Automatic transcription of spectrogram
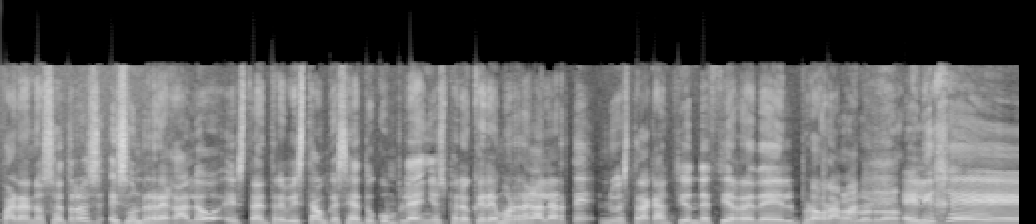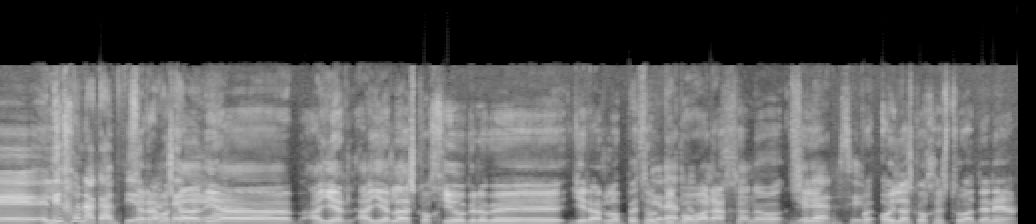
para nosotros es un regalo esta entrevista, aunque sea tu cumpleaños, pero queremos regalarte nuestra canción de cierre del programa. Ah, es verdad. Elige, elige una canción. Cerramos cada día. Ayer, ayer la escogió, creo que Gerard López o el tipo López, Baraja, sí. ¿no? Gerard, sí. Pues hoy la escoges tú, Atenea.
